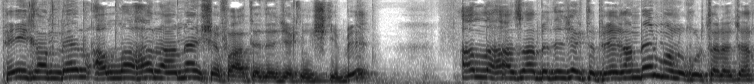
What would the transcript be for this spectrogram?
peygamber Allah'a rağmen şefaat edecekmiş gibi Allah azap edecek de peygamber mi onu kurtaracak?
